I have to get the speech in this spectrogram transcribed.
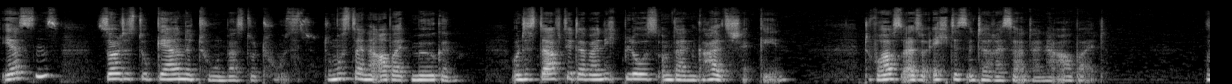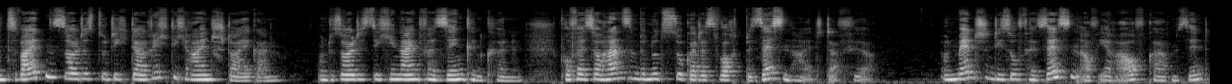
Erstens solltest du gerne tun, was du tust. Du musst deine Arbeit mögen. Und es darf dir dabei nicht bloß um deinen Gehaltscheck gehen. Du brauchst also echtes Interesse an deiner Arbeit. Und zweitens solltest du dich da richtig reinsteigern und du solltest dich hinein versenken können. Professor Hansen benutzt sogar das Wort Besessenheit dafür. Und Menschen, die so versessen auf ihre Aufgaben sind,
